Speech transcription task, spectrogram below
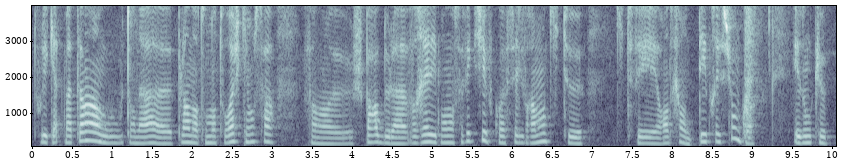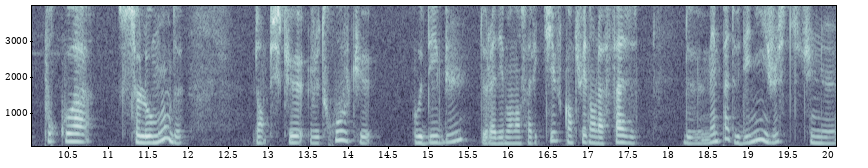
tous les quatre matins ou t'en as euh, plein dans ton entourage qui ont ça. Enfin, je parle de la vraie dépendance affective, quoi, celle vraiment qui te, qui te fait rentrer en dépression, quoi. Et donc, pourquoi seul au monde? Bien, puisque je trouve que au début de la dépendance affective, quand tu es dans la phase de même pas de déni, juste tu ne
